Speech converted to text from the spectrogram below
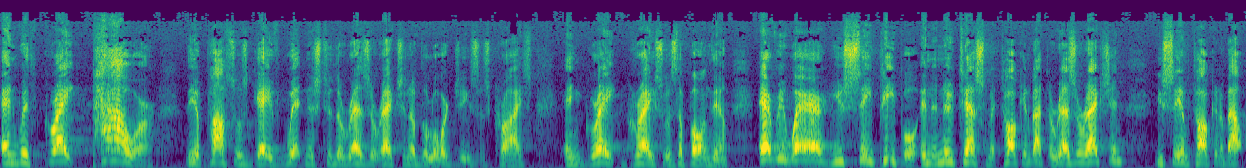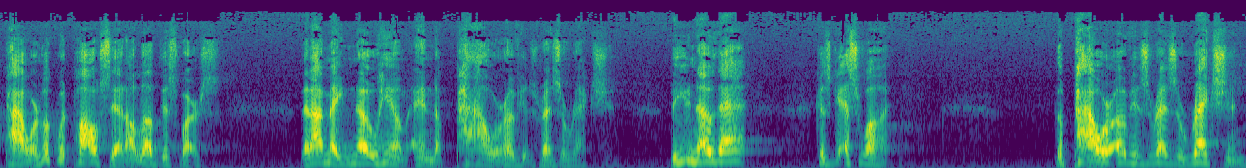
And with great power, the apostles gave witness to the resurrection of the Lord Jesus Christ, and great grace was upon them. Everywhere you see people in the New Testament talking about the resurrection, you see them talking about power. Look what Paul said. I love this verse that I may know him and the power of his resurrection. Do you know that? Because guess what? The power of his resurrection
